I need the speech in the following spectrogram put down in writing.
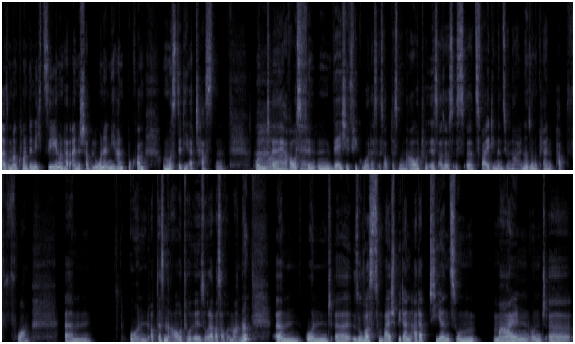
Also man konnte nichts sehen und hat eine Schablone in die Hand bekommen und musste die ertasten und äh, ah, äh, herausfinden, okay. welche Figur das ist, ob das nur ein Auto ist. Also das ist äh, zweidimensional, ne? so eine kleine Pappform. Ähm, und ob das ein Auto ist oder was auch immer. Ne? Ähm, und äh, sowas zum Beispiel dann adaptieren zum Malen und, äh,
